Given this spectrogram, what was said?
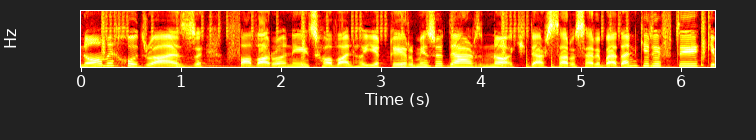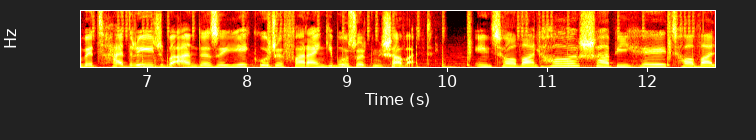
نام خود را از فوران های قرمز و دردناک در سراسر بدن گرفته که به تدریج به اندازه یک گوجه فرنگی بزرگ می شود. این تاول ها شبیه تاول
